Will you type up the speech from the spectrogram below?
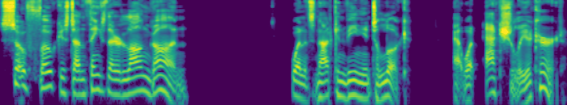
so focused on things that are long gone when it's not convenient to look at what actually occurred.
